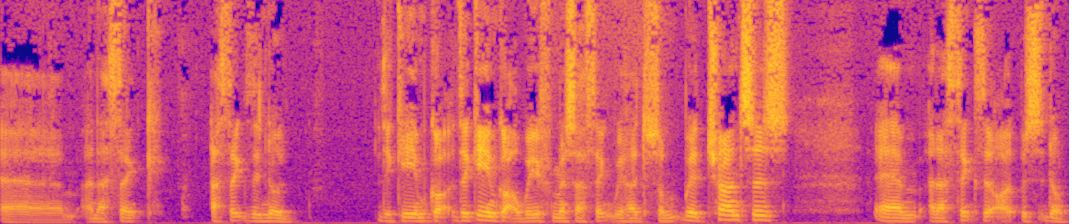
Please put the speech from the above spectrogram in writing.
um, and I think I think the know the game got the game got away from us. I think we had some we had chances, um, and I think that it was you know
